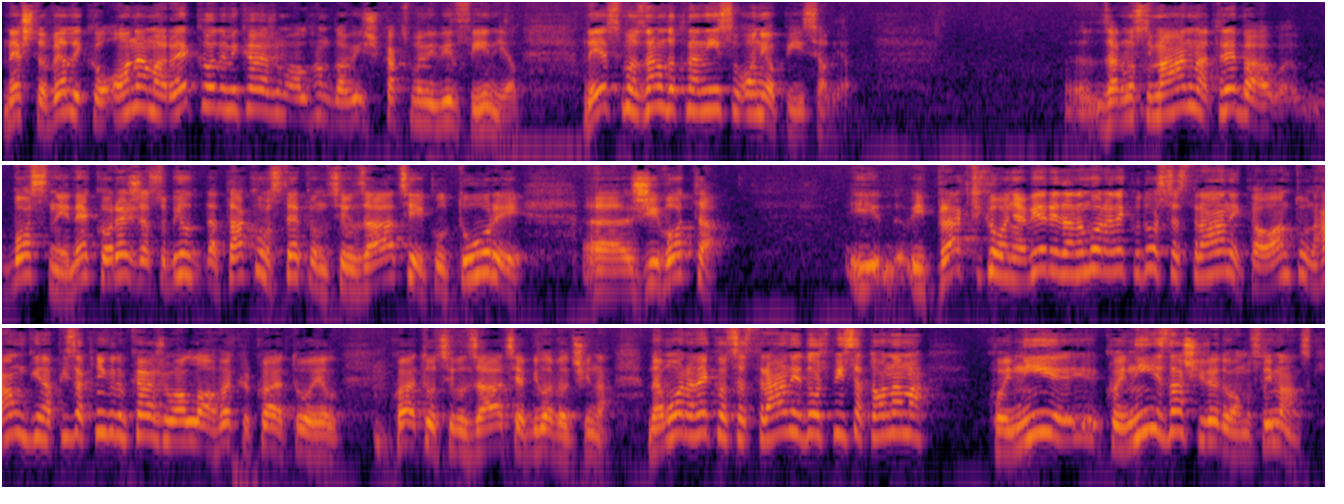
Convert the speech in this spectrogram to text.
nešto veliko o nama rekao da mi kažemo alhamdulillah vidiš kako smo mi bili fini jel ne smo znali dok nam nisu oni opisali jel Zar muslimanima treba Bosni neko reći da su bili na takvom stepenu civilizacije, kulture, e, života i, i praktikovanja vjere da ne mora neko doći sa strane kao Antun Hangi napisao knjigu da kaže Allah vekr koja je to jel, koja je to civilizacija bila veličina. Da mora neko sa strane doći pisati o nama koji nije, koji nije iz naših redova muslimanski.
